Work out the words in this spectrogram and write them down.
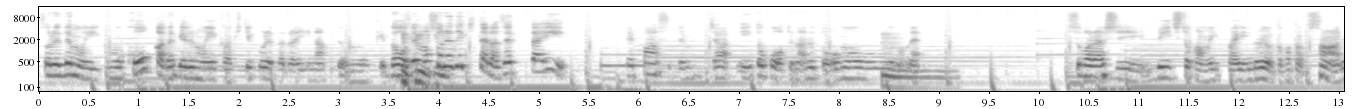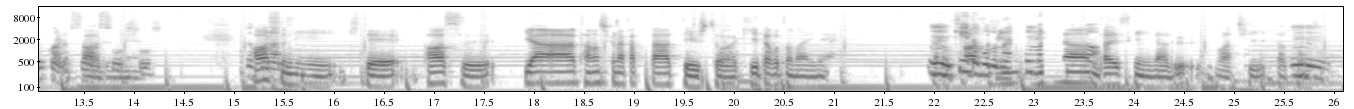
それでもいいもう効果だけでもいいから来てくれたらいいなって思うけど でもそれできたら絶対えパースってめっちゃいいとこってなると思うのね、うん、素晴らしいビーチとかもいっぱいインド洋とかたくさんあるからさ、ね、そうそうパースに来てパースいやー楽しくなかったっていう人は聞いたことないね。うん聞いたことない。みんな大好きになる街だと思う、うん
